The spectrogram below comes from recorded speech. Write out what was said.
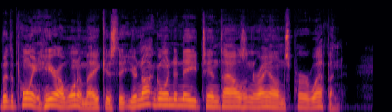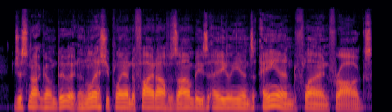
But the point here I want to make is that you're not going to need 10,000 rounds per weapon. Just not going to do it unless you plan to fight off zombies, aliens, and flying frogs.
